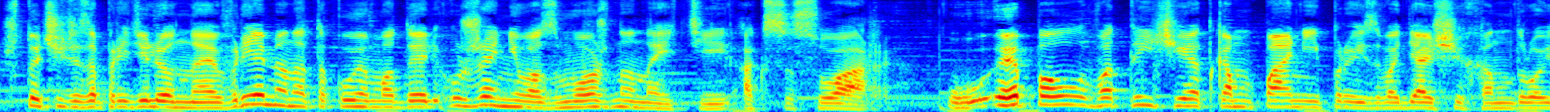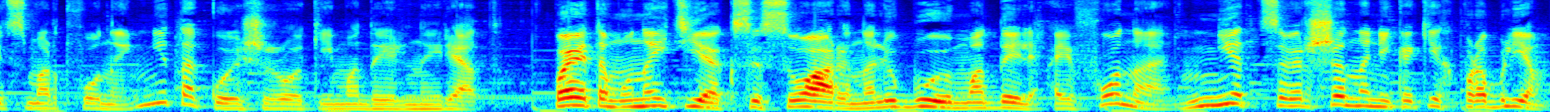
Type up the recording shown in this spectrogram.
Что через определенное время на такую модель уже невозможно найти аксессуары. У Apple, в отличие от компаний, производящих Android смартфоны, не такой широкий модельный ряд. Поэтому найти аксессуары на любую модель iPhone нет совершенно никаких проблем.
